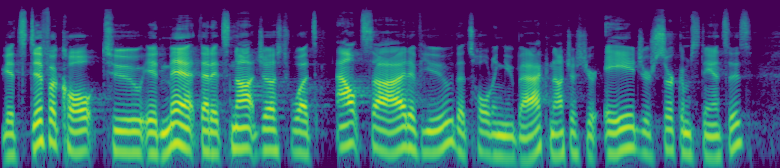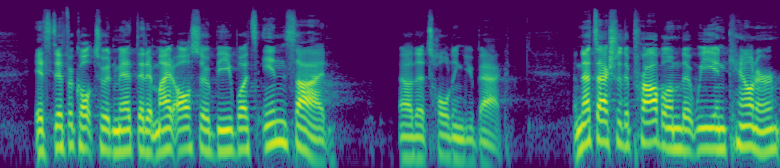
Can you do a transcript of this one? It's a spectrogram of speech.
It's difficult to admit that it's not just what's outside of you that's holding you back, not just your age or circumstances. It's difficult to admit that it might also be what's inside uh, that's holding you back. And that's actually the problem that we encounter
